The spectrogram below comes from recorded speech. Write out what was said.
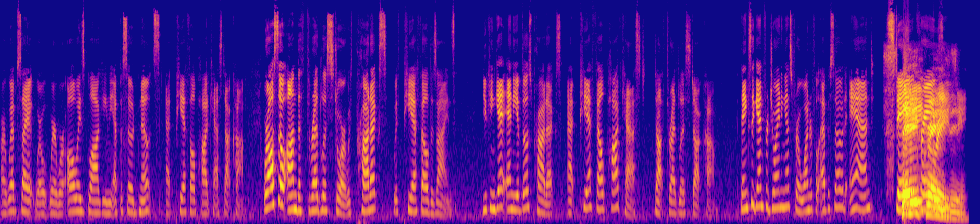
our website where, where we're always blogging the episode notes at pflpodcast.com. We're also on the Threadless store with products with PFL designs. You can get any of those products at pflpodcast.threadless.com. Thanks again for joining us for a wonderful episode and stay, Stay crazy. crazy.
